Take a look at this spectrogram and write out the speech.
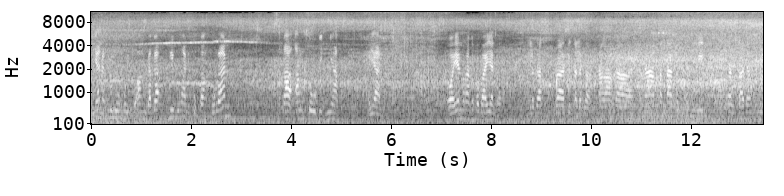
Ayan, naglulumoy po ang daga. Gibungan po kang uran. Saka ang tubig niya. Ayan. O, ayan mga kababayan, oh. Talaga, grabe talaga. Nakaka, nakakatakot po ini. Kalsadang ini.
